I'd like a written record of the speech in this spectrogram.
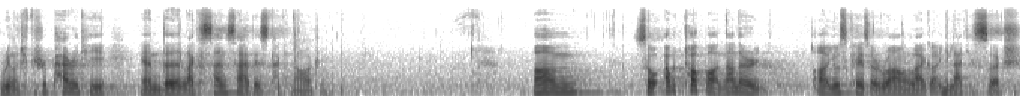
bring feature parity and then like sunset this technology. Um, so I would talk about another uh, use case around like uh, Elasticsearch.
